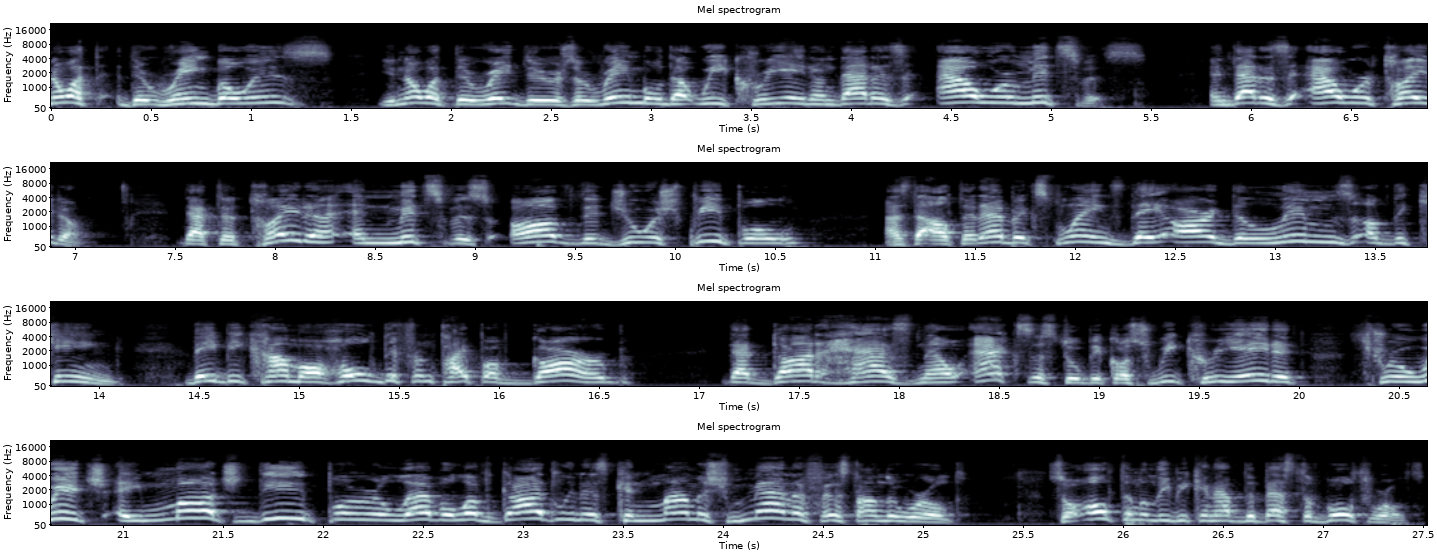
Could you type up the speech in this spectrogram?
know what the rainbow is? You know what the ra- there's a rainbow that we create, and that is our mitzvahs, and that is our Torah. That the Torah and mitzvahs of the Jewish people, as the Alter Rebbe explains, they are the limbs of the king. They become a whole different type of garb that God has now access to because we created through which a much deeper level of godliness can mamish manifest on the world. So ultimately we can have the best of both worlds.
